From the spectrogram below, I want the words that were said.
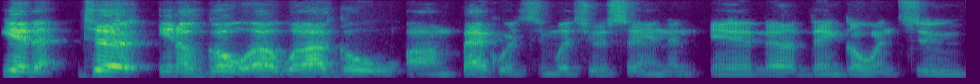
Yeah, to you know, go. Uh, well, I'll go um backwards in what you're saying, and and uh, then go into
